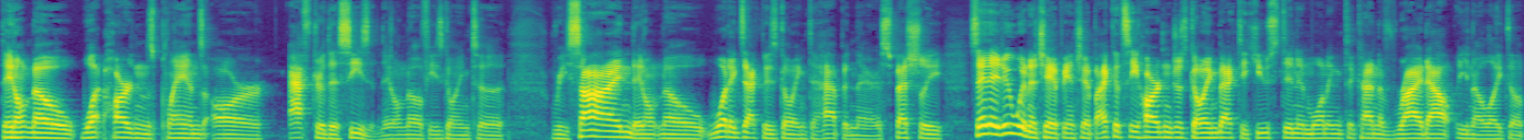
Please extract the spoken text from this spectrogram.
they don't know what Harden's plans are after this season. They don't know if he's going to resign. They don't know what exactly is going to happen there. Especially, say they do win a championship, I could see Harden just going back to Houston and wanting to kind of ride out, you know, like a,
